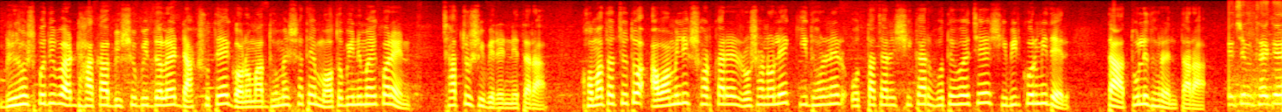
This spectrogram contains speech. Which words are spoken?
বৃহস্পতিবার ঢাকা বিশ্ববিদ্যালয়ের ডাকসুতে গণমাধ্যমের সাথে মতবিনিময় করেন ছাত্র শিবিরের নেতারা। ক্ষমতাচ্যুত আওয়ামী লীগ সরকারের রোশানলে কী ধরনের অত্যাচারের শিকার হতে হয়েছে শিবির কর্মীদের, তা তুলে ধরেন তারা। মিছিল থেকে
